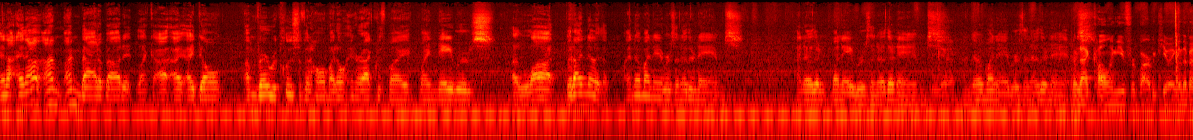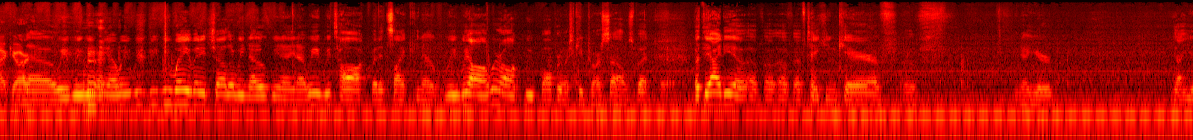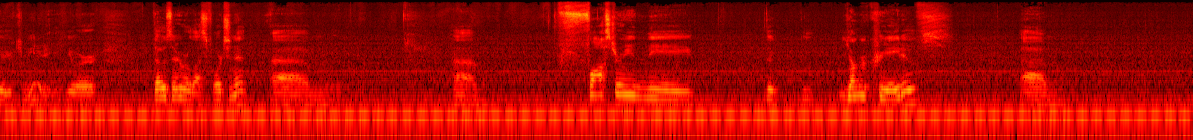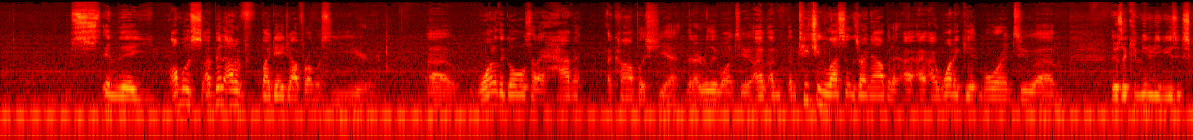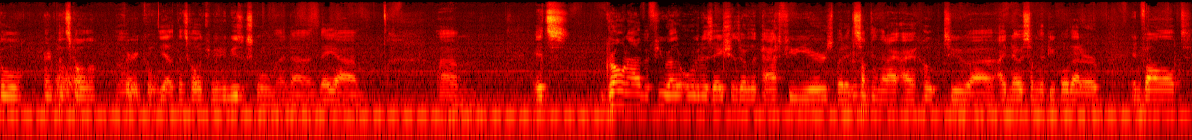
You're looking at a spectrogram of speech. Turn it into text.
and I, and I, I'm, I'm bad about it. Like I, I, I don't. I'm very reclusive at home. I don't interact with my, my neighbors a lot, but I know them. I know my neighbors. I know their names. I know their, my neighbors. I know their names. Yeah. I know my neighbors. I know their names. they're not calling you for barbecuing in the backyard No, we, we, we you know we, we, we, we wave at each other. We know you know you know we, we talk, but it's like you know we, we all we're all we all pretty much keep to ourselves. But Yeah. but the idea of, of, of, of taking care of, of you know your your, your community, your those who are less fortunate, um, um, fostering the the younger creatives. Um, in the almost, I've been out of my day job for almost a year. Uh, one of the goals that I haven't accomplished yet that I really want to. I'm, I'm, I'm teaching lessons right now, but I, I, I want to get more into. Um, there's a community music school here in Oh, Pensacola. Very cool. Yeah, the Pensacola Community Music School, and uh, they um, um, it's grown out of a few other organizations over the past few years, but it's Mhm. something that I, I hope to. Uh, I know some of the people that are involved.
